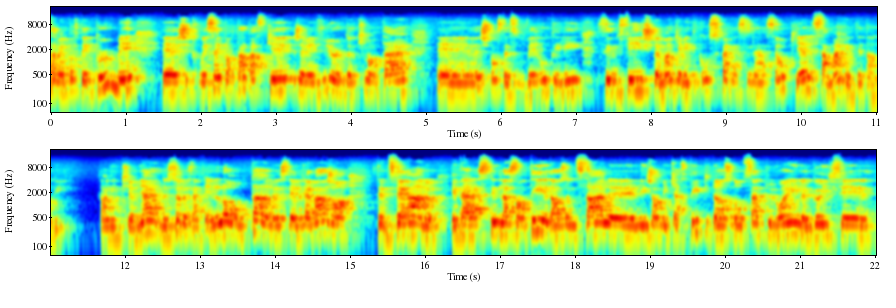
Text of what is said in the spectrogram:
m'importait peu, mais euh, j'ai trouvé ça important parce que j'avais vu un documentaire, euh, je pense que c'était sur Véro Télé, c'est une fille justement qui avait été conçue par insémination, puis elle, sa mère était dans les dans les pionnières. De ça, là, ça fait longtemps, là, c'était vraiment genre c'était différent, là. Elle était à la Cité de la Santé, dans une salle, euh, les jambes écartées, puis dans une autre salle plus loin, le gars, il fait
